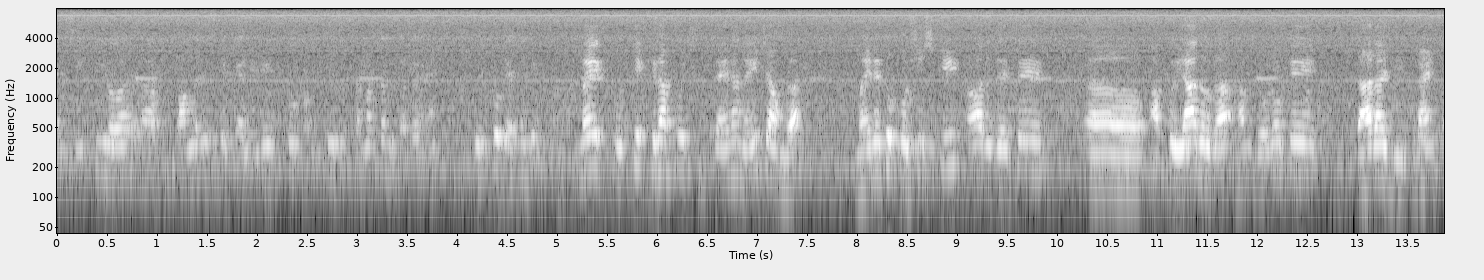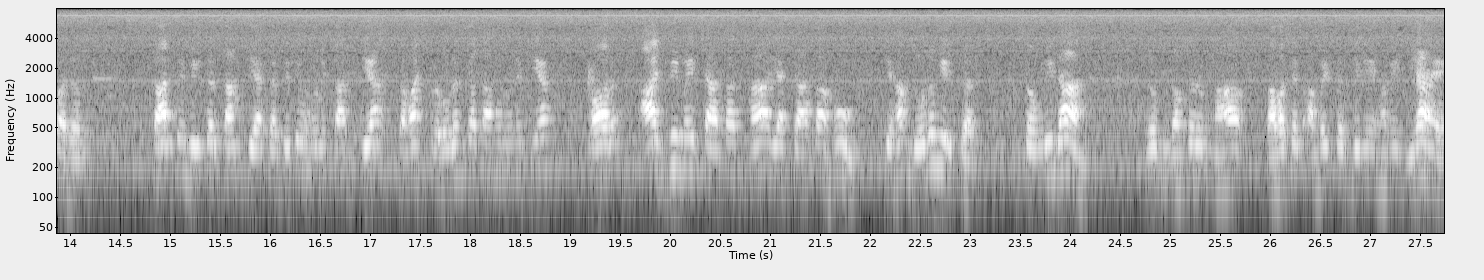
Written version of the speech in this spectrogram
एनसीपी और कांग्रेस के कैंडिडेट को समर्थन कर रहे हैं इसको कैसे देखते हैं? मैं उसके खिलाफ कुछ कहना नहीं चाहूँगा। मैंने तो कोशिश की और जैसे आपको याद होगा हम दोनों के दादाजी ग्रैंडफादर साथ में मिलकर काम किया करते थे उन्होंने काम किया समाज प्रबोधन का काम उन्होंने किया। और आज भी मैं चाहता था या चाहता हूँ कि हम दोनों मिलकर संविधान जो डॉक्टर बाबा साहेब अंबेडकर जी ने हमें दिया है,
